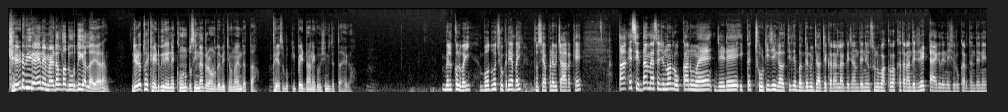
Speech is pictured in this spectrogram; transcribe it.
ਖੇਡ ਵੀ ਰਹੇ ਨੇ ਮੈਡਲ ਤਾਂ ਦੂਰ ਦੀ ਗੱਲ ਆ ਯਾਰ। ਜਿਹੜੇ ਉੱਥੇ ਖੇਡ ਵੀ ਰਹੇ ਨੇ, ਖੂਨ ਪਸੀਨਾ ਗਰਾਊਂਡ ਦੇ ਵਿੱਚ ਉਹਨਾਂ ਨੇ ਦਿੱਤਾ। ਫੇਸਬੁੱਕੀ ਭੇਡਾਂ ਨੇ ਕੁਝ ਨਹੀਂ ਦਿੱਤਾ ਹੈਗਾ। ਬਿਲਕੁਲ ਬਾਈ ਬਹੁਤ ਬਹੁਤ ਸ਼ੁਕਰੀਆ ਬਾਈ। ਤੁਸੀਂ ਆਪਣੇ ਵਿਚਾਰ ਰੱਖੇ। ਤਾਂ ਇਹ ਸਿੱਧਾ ਮੈਸੇਜ ਉਹਨਾਂ ਲੋਕਾਂ ਨੂੰ ਹੈ ਜਿਹੜੇ ਇੱਕ ਛੋਟੀ ਜਿਹੀ ਗਲਤੀ ਤੇ ਬੰਦੇ ਨੂੰ ਜੱਜ ਕਰਨ ਲੱਗ ਜਾਂਦੇ ਨੇ, ਉਸ ਨੂੰ ਵੱਖ-ਵੱਖ ਤਰ੍ਹਾਂ ਦੇ ਜਿਹੜੇ ਟੈਗ ਦੇਣੇ ਸ਼ੁਰੂ ਕਰ ਦਿੰਦੇ ਨੇ।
